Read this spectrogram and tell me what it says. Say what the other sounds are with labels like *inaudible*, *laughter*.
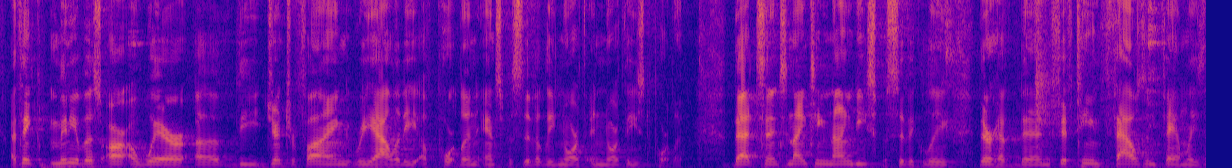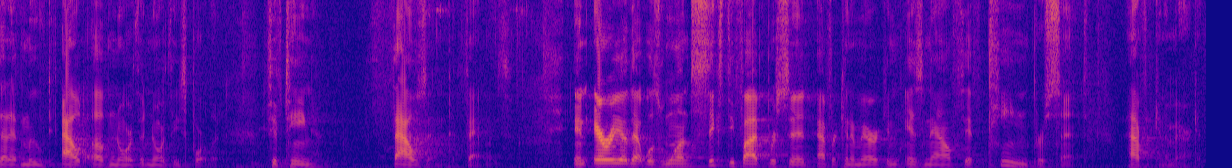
I think many of us are aware of the gentrifying reality of Portland and specifically North and Northeast Portland. That since 1990 specifically, there have been 15,000 families that have moved out of North and Northeast Portland. 15,000 families. An area that was once 65% African American is now 15% African American.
